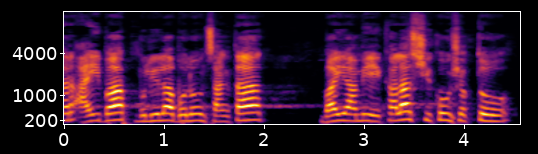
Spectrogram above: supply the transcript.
तर आईबाप मुलीला बोलवून सांगतात बाई आम्ही एकालाच शिकवू शकतो.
